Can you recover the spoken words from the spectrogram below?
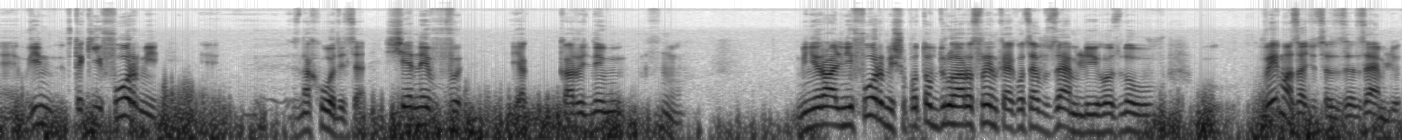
Е, Він в такій формі е, знаходиться, ще не в, як кажуть, не в ну, мінеральній формі, що потім друга рослинка, як оце в землю його знову вимазати, оце землю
